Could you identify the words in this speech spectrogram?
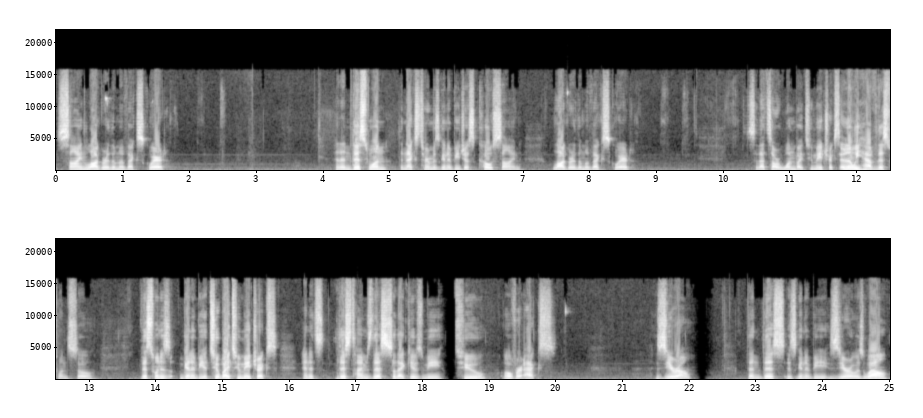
sine logarithm of x squared. And then this one, the next term is going to be just cosine logarithm of x squared. So that's our 1 by 2 matrix. And then we have this one. So this one is going to be a 2 by 2 matrix. And it's this times this. So that gives me 2 over x, 0. Then this is going to be 0 as well.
